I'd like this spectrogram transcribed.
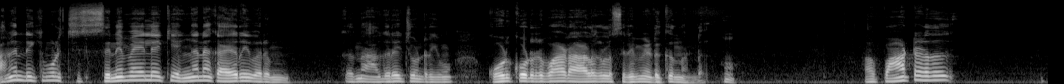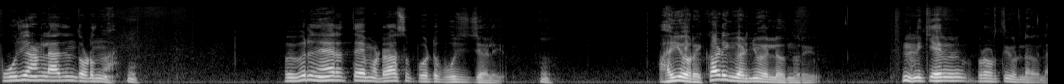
അങ്ങനെ ഇരിക്കുമ്പോൾ സിനിമയിലേക്ക് എങ്ങനെ കയറി വരും എന്ന് ആഗ്രഹിച്ചുകൊണ്ടിരിക്കുമ്പോൾ കോഴിക്കോട് ഒരുപാട് ആളുകൾ സിനിമ എടുക്കുന്നുണ്ട്. അപ്പോൾ പാട്ടെടുത്ത് പൂജയാണല്ലോ ആദ്യം തുടങ്ങുക. അപ്പോൾ ഇവർ നേരത്തെ മദ്രാസിൽ പോയിട്ട് പൂജിച്ച് കളയും. അയ്യോ റെക്കോർഡിങ് കഴിഞ്ഞുവല്ലോ എന്ന് എനിക്ക് എനിക്കൊരു പ്രവൃത്തി ഉണ്ടാവില്ല.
